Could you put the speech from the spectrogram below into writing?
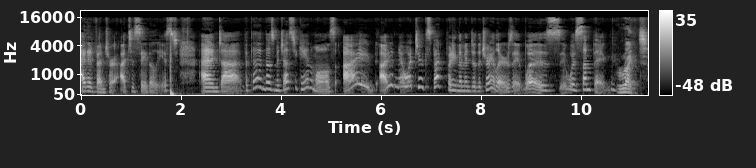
an adventure, uh, to say the least. And uh, but then those majestic animals, I I didn't know what to expect putting them into the trailers. It was it was something. Right.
